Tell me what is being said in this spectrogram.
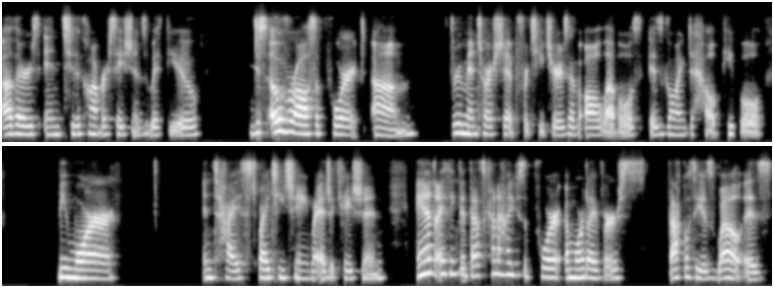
others into the conversations with you, just overall support um, through mentorship for teachers of all levels is going to help people be more enticed by teaching, by education. And I think that that's kind of how you support a more diverse faculty as well is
